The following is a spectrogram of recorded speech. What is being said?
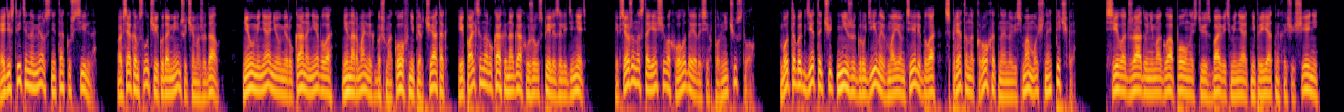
Я действительно мерз не так уж сильно. Во всяком случае, куда меньше, чем ожидал. Ни у меня, ни у Мирукана не было ни нормальных башмаков, ни перчаток, и пальцы на руках и ногах уже успели заледенеть. И все же настоящего холода я до сих пор не чувствовал. Будто бы где-то чуть ниже грудины в моем теле была спрятана крохотная, но весьма мощная печка. Сила Джаду не могла полностью избавить меня от неприятных ощущений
